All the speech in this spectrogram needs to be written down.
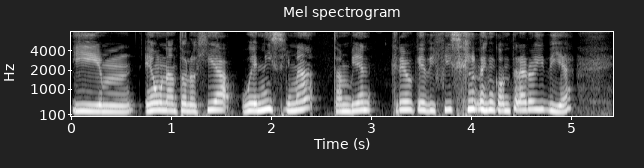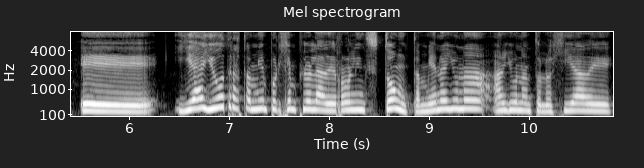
Y mm, es una antología buenísima, también creo que difícil de encontrar hoy día. Eh, y hay otras también, por ejemplo, la de Rolling Stone. También hay una, hay una antología de,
